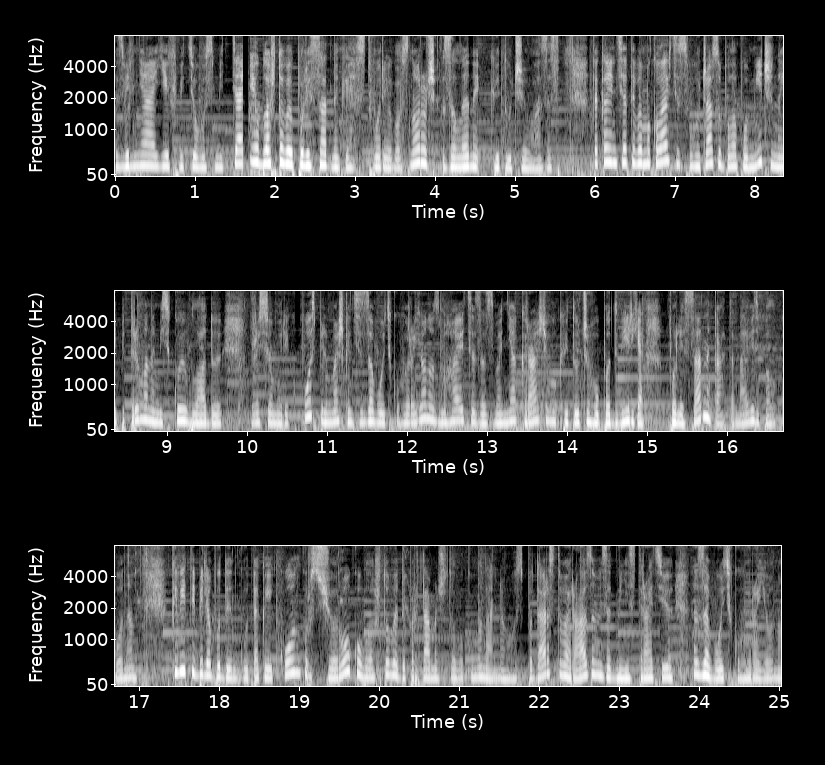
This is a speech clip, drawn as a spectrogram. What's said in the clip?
звільняє їх від цього сміття і облаштовує полісадники, створює власноруч зелений квітучий оазис. Така ініціатива миколаївців свого часу була помічена і підтримана міською владою. Вже сьомий рік поспіль мешканці Заводського району змагаються за звання кращого квітучого подвір'я, полісадника та навіть балкона. Квіти біля будинку. Такий конкурс щороку влаштовує департамент житлово-комунального господарства разом із адміністрацією Заводського району.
